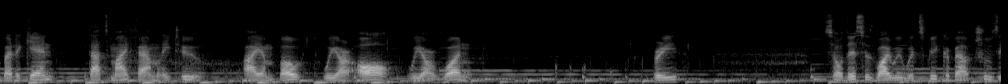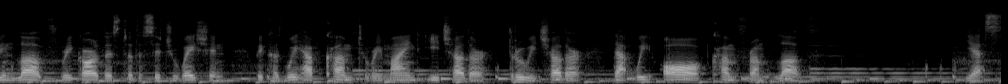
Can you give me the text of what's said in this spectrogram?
But again, that's my family too. I am both. We are all. We are one. Breathe. So, this is why we would speak about choosing love regardless to the situation, because we have come to remind each other through each other that we all come from love. Yes.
